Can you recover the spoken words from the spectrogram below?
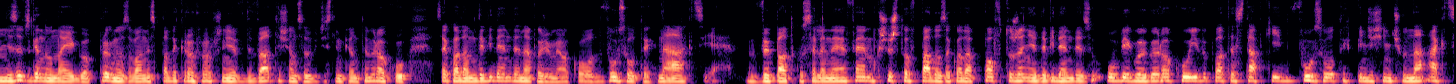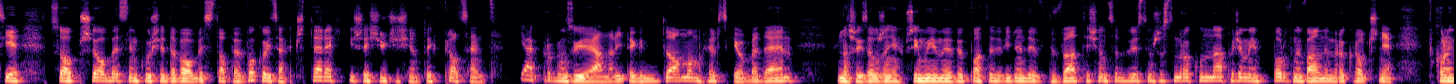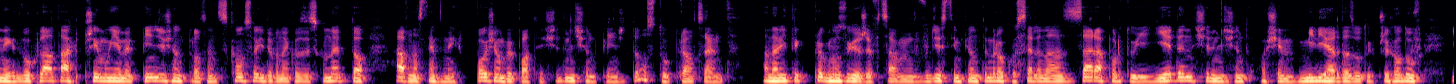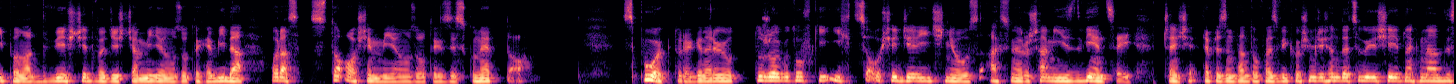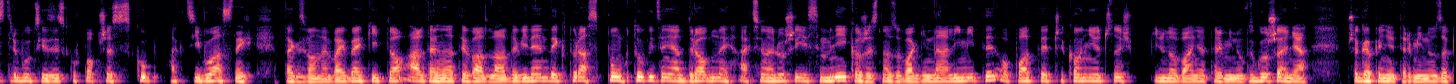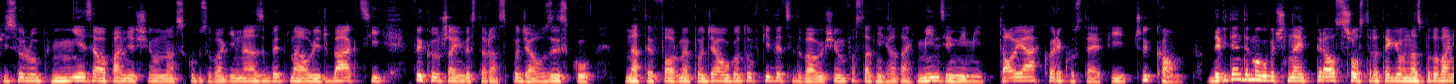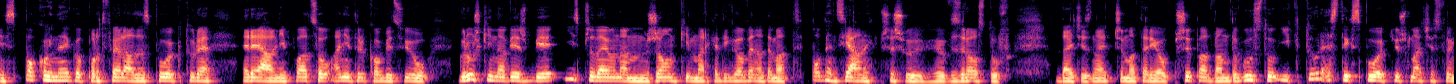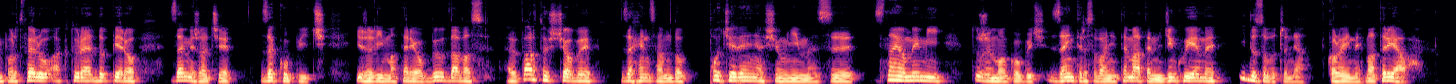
ze względu na jego prognozowany spadek rokrocznie w 2025 roku. Zakładam dywidendę na poziomie około 2 zł na akcję. W wypadku Seleny FM Krzysztof Pado zakłada powtórzenie dywidendy z ubiegłego roku i wypłatę stawki 2,50 zł na akcję, co przy obecnym kursie dawałoby stopę w okolicach 4,6%. Jak prognozuje analityk domu maklerskiego BDM, w naszych założeniach przyjmujemy wypłatę dywidendy w 2026 roku na poziomie porównywalnym rokrocznie. W kolejnych dwóch latach przyjmujemy 50% skonsolidowanego zysku netto, a w następnych poziom wypłaty 75 do 100%. Analityk prognozuje, że w całym 2025 roku Selena zaraportuje 1,78 miliarda złotych przychodów i ponad 220 milionów złotych EBITDA oraz 108 milionów złotych zysku netto. Spółek, które generują dużo gotówki i chcą się dzielić nią z akcjonariuszami jest więcej. Część reprezentantów SWIG 80 decyduje się jednak na dystrybucję zysków poprzez skup akcji własnych. Tak zwane buybacki to alternatywa dla dywidendy, która z punktu widzenia drobnych akcjonariuszy jest mniej korzystna z uwagi na limity, opłaty czy konieczność pilnowania terminów zgłoszenia. Przegapienie terminu zapisu lub niezałapanie się na skup z uwagi na zbyt małą liczbę akcji wyklucza inwestora z podziału zysku. Na tę formę podziału gotówki decydowały się w ostatnich latach m.in. Toya, Quercus TFI czy Comp. Dywidendy mogą być najprostszą strategią na zbudowanie spokojnego portfela ze spółek, które realnie płacą, a nie tylko obiecują gruszki na wierzbie i sprzedają nam mrzonki marketingowe na temat potencjalnych przyszłych wzrostów. Dajcie znać, czy materiał przypadł Wam do gustu i które z tych spółek już macie w swoim portfelu, a które dopiero zamierzacie zakupić. Jeżeli materiał był dla Was wartościowy, zachęcam do podzielenia się nim z znajomymi, którzy mogą być zainteresowani tematem. Dziękujemy i do zobaczenia w kolejnych materiałach.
